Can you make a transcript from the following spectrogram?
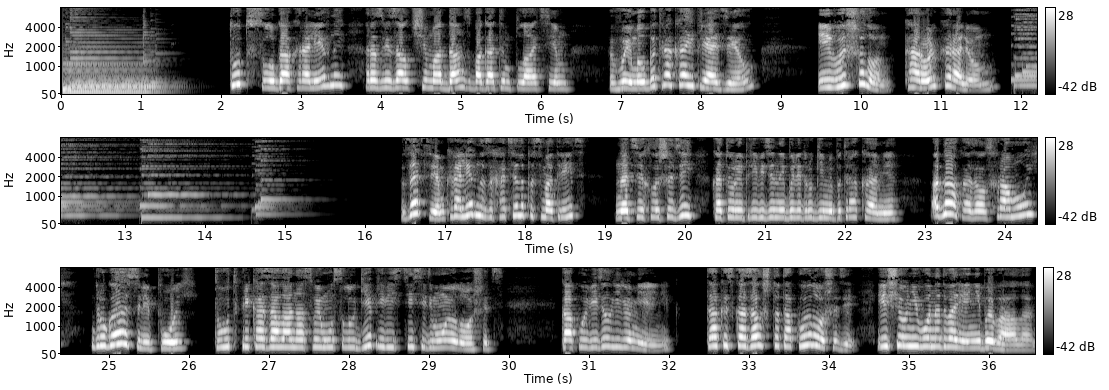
Тут слуга королевны развязал чемодан с богатым платьем, вымыл батрака и приодел, и вышел он, король королем. Затем королевна захотела посмотреть на тех лошадей, которые приведены были другими батраками. Одна оказалась хромой, другая слепой. Тут приказала она своему слуге привести седьмую лошадь, как увидел ее мельник. Так и сказал, что такой лошади еще у него на дворе не бывало.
